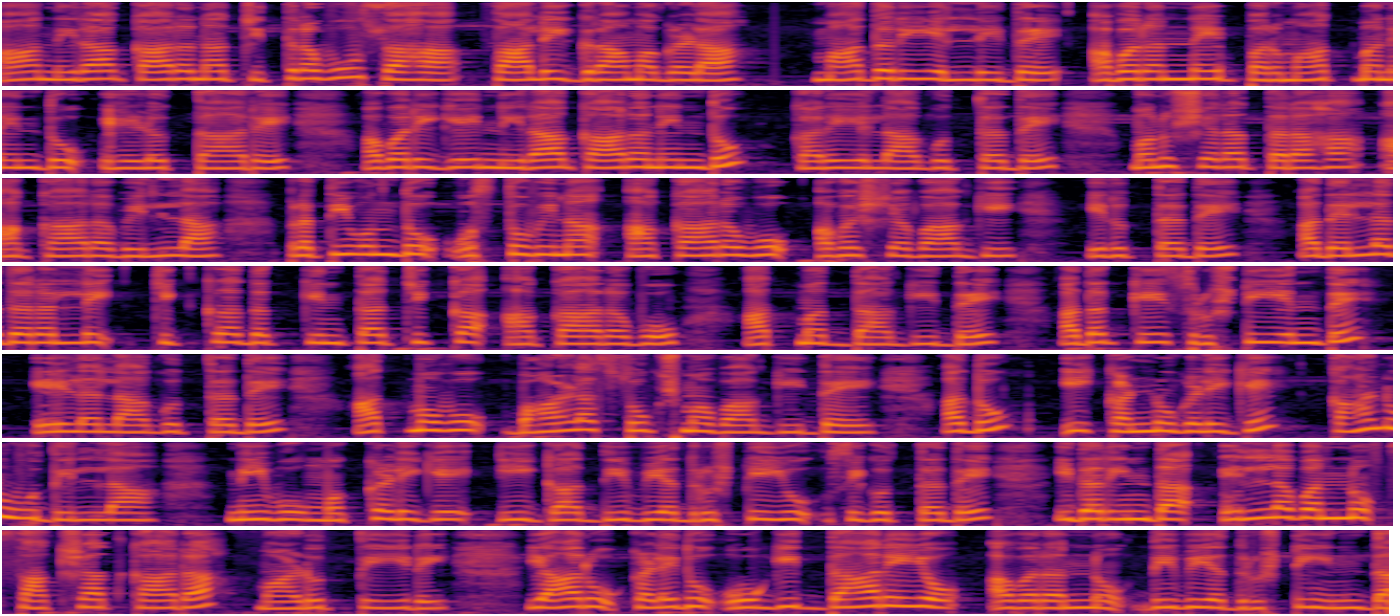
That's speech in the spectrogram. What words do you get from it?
ಆ ನಿರಾಕಾರನ ಚಿತ್ರವೂ ಸಹ ಸಾಲಿಗ್ರಾಮಗಳ ಮಾದರಿಯಲ್ಲಿದೆ. ಅವರನ್ನೇ ಪರಮಾತ್ಮನೆಂದು ಹೇಳುತ್ತಾರೆ. ಅವರಿಗೆ ನಿರಾಕಾರನೆಂದು ಕರೆಯಲಾಗುತ್ತದೆ. ಮನುಷ್ಯರ ತರಹ ಆಕಾರವಿಲ್ಲ. ಪ್ರತಿಯೊಂದು ವಸ್ತುವಿನ ಆಕಾರವೂ ಅವಶ್ಯವಾಗಿ ಇರುತ್ತದೆ. ಅದೆಲ್ಲದರಲ್ಲಿ ಚಿಕ್ಕದಕ್ಕಿಂತ ಚಿಕ್ಕ ಆಕಾರವು ಆತ್ಮದ್ದಾಗಿದೆ. ಅದಕ್ಕೆ ಸೃಷ್ಟಿಯೆಂದೇ ಹೇಳಲಾಗುತ್ತದೆ. ಆತ್ಮವು ಬಹಳ ಸೂಕ್ಷ್ಮವಾಗಿದೆ. ಅದು ಈ ಕಣ್ಣುಗಳಿಗೆ ಕಾಣುವುದಿಲ್ಲ. ನೀವು ಮಕ್ಕಳಿಗೆ ಈಗ ದಿವ್ಯ ದೃಷ್ಟಿಯು ಸಿಗುತ್ತದೆ. ಇದರಿಂದ ಎಲ್ಲವನ್ನು ಸಾಕ್ಷಾತ್ಕಾರ ಮಾಡುತ್ತೀರಿ. ಯಾರು ಕಳೆದು ಹೋಗಿದ್ದಾರೆಯೋ ಅವರನ್ನು ದಿವ್ಯ ದೃಷ್ಟಿಯಿಂದ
